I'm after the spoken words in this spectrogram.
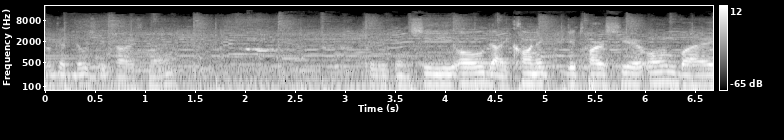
Look at those guitars, man. So you can see all the iconic guitars here owned by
